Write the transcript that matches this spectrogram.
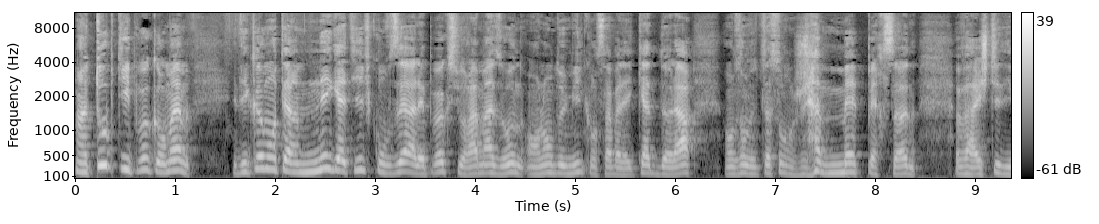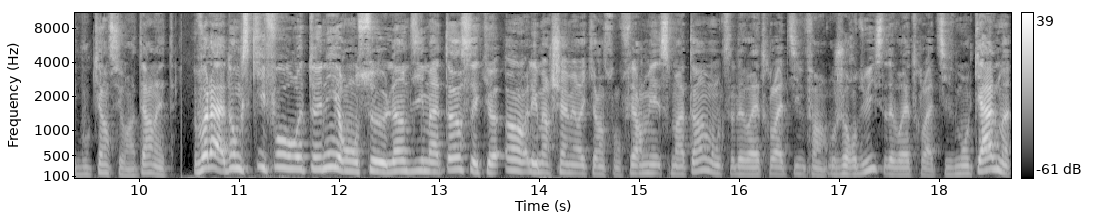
un tout petit peu quand même des commentaires négatifs qu'on faisait à l'époque sur Amazon en l'an 2000 quand ça valait 4 dollars en disant de toute façon jamais personne va acheter des bouquins sur internet. Voilà, donc ce qu'il faut retenir en ce lundi matin, c'est que 1. les marchés américains sont fermés ce matin, donc ça devrait être relativement, enfin aujourd'hui, ça devrait être relativement calme,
